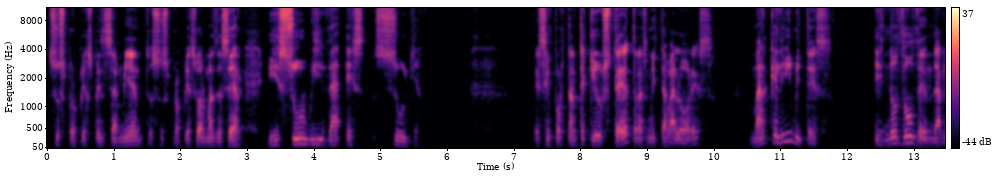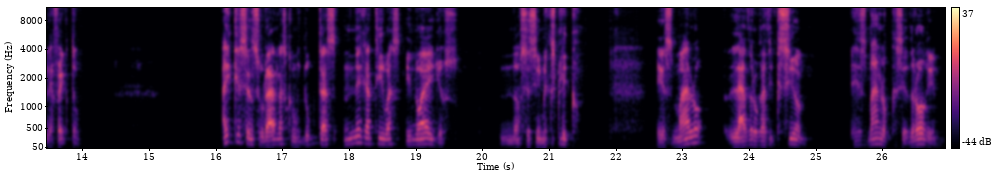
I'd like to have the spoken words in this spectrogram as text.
sus propios pensamientos, sus propias formas de ser y su vida es suya. Es importante que usted transmita valores, marque límites y no dude en darle afecto. Hay que censurar las conductas negativas y no a ellos. No sé si me explico. Es malo la drogadicción. Es malo que se droguen.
